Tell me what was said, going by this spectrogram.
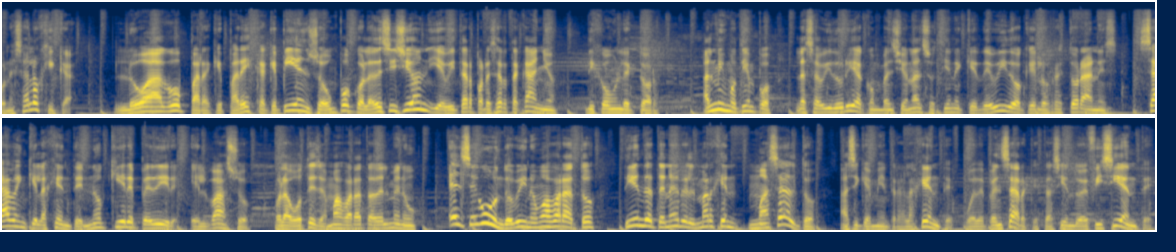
con esa lógica. Lo hago para que parezca que pienso un poco la decisión y evitar parecer tacaño, dijo un lector. Al mismo tiempo, la sabiduría convencional sostiene que debido a que los restaurantes saben que la gente no quiere pedir el vaso o la botella más barata del menú, el segundo vino más barato tiende a tener el margen más alto. Así que mientras la gente puede pensar que está siendo eficiente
